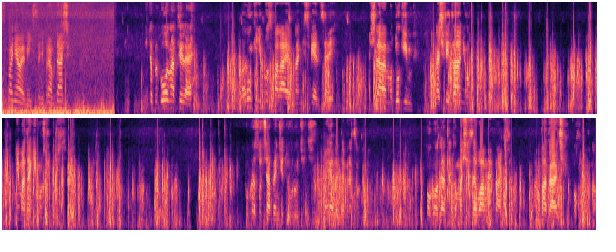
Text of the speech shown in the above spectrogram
Wspaniałe miejsce, nieprawdaż? To by było na tyle. Warunki nie pozwalają na nic więcej. Myślałem o długim naświetlaniu. Nie ma takiej możliwości. Po prostu trzeba będzie tu wrócić. A ja będę wracał do domu. Pogoda tylko ma się załamywać, ma padać pochmurno.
